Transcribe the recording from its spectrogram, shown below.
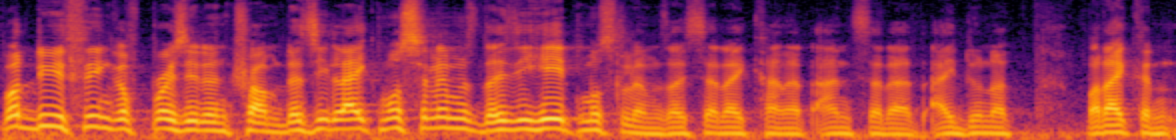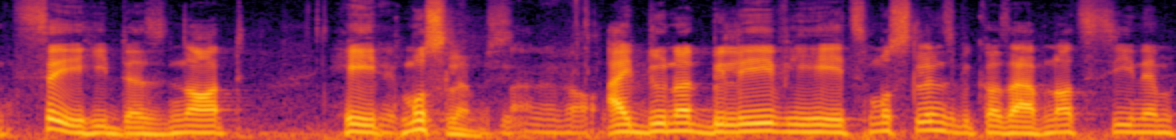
what do you think of President Trump? Does he like Muslims? Does he hate Muslims? I said, I cannot answer that. I do not, but I can say he does not hate Muslims. Not at all. I do not believe he hates Muslims because I have not seen him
